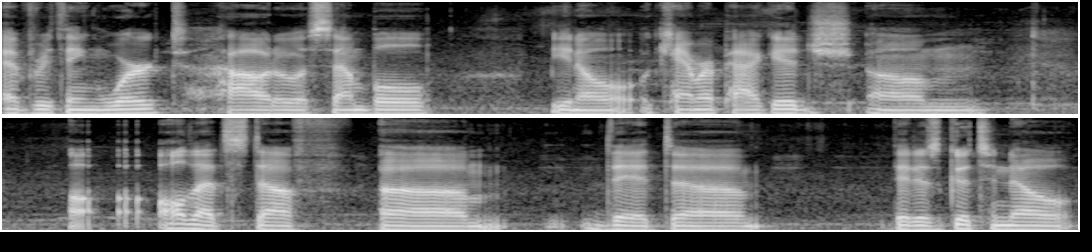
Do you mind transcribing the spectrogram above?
everything worked, how to assemble, you know, a camera package, um, all, all, that stuff um, that uh, that is good to know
